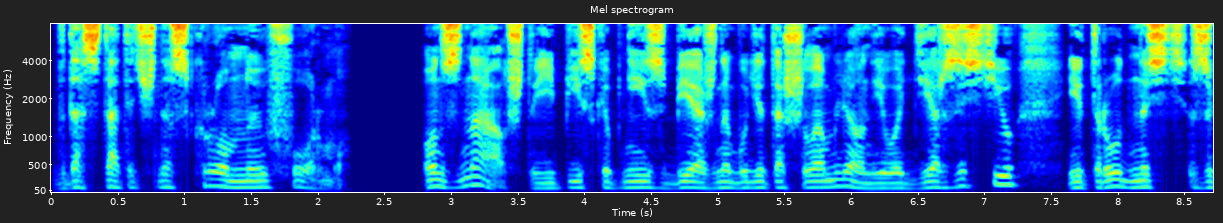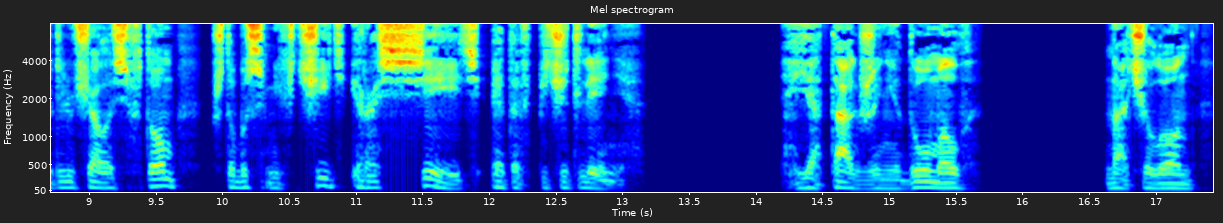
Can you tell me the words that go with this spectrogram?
в достаточно скромную форму. Он знал, что епископ неизбежно будет ошеломлен его дерзостью, и трудность заключалась в том, чтобы смягчить и рассеять это впечатление. «Я также не думал», — начал он, —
